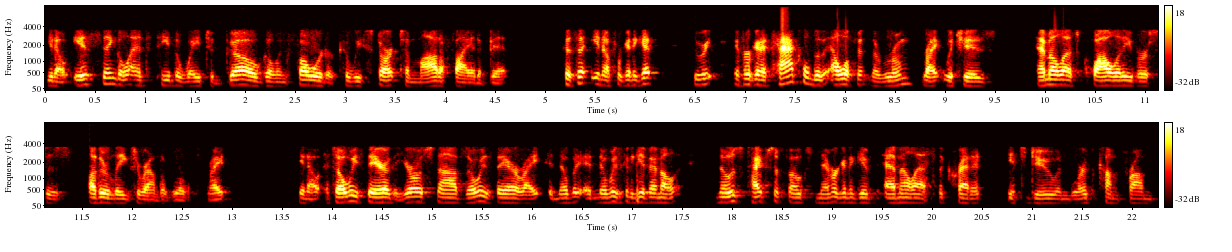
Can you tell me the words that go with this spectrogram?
you know, is single entity the way to go going forward, or could we start to modify it a bit? Because you know, if we're going to get, if we're going to tackle the elephant in the room, right, which is MLS quality versus other leagues around the world, right? You know, it's always there. The Euro snobs always there, right? And nobody, and nobody's going to give ML those types of folks never going to give MLS the credit it's due and where it's come from.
